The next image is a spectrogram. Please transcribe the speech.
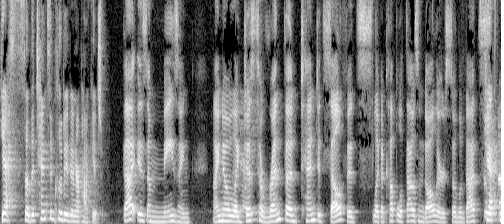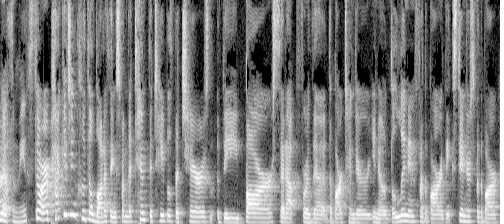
Yes. So the tent's included in our package. That is amazing. I know, like just to rent the tent itself, it's like a couple of thousand dollars. So that's yeah, that's no. amazing. So our package includes a lot of things from the tent, the tables, the chairs, the bar set up for the the bartender. You know, the linen for the bar, the extenders for the bar,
